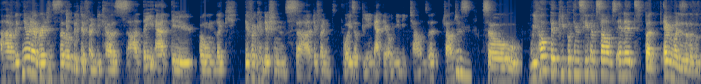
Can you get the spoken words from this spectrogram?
Uh, with neurodivergence, it's a little bit different because uh, they add their own like different conditions, uh, different ways of being, add their own unique challenges. Challenges. So we hope that people can see themselves in it, but everyone is a little,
